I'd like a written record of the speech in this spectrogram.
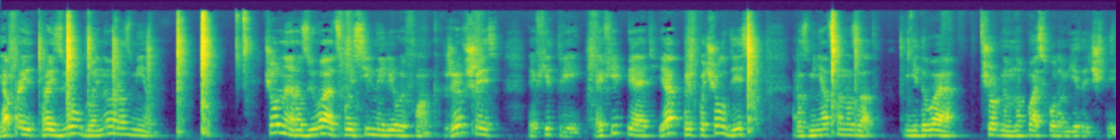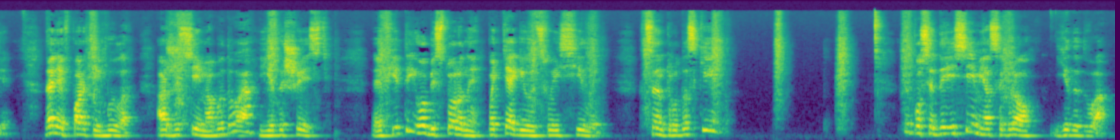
Я произвел двойной размен. Черные развивают свой сильный левый фланг. GF6, FE3, FE5. Я предпочел здесь разменяться назад, не давая черным напасть ходом ЕД4. Далее в партии было HG7, АБ2, ЕД6, Fe3. Обе стороны подтягивают свои силы к центру доски. И после DE7 я сыграл ED2.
